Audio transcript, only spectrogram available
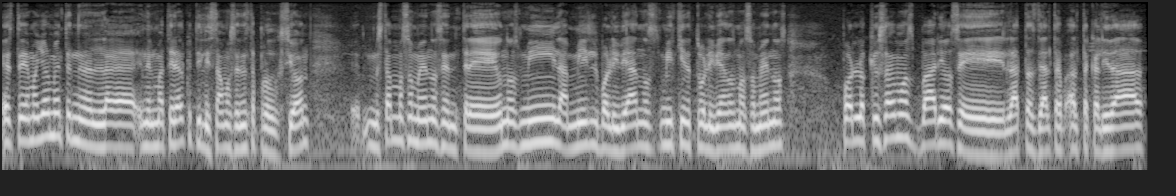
Este, mayormente en el, material que utilizamos en esta producción eh, está más o menos entre unos mil a mil bolivianos, mil quinientos bolivianos más o menos, por lo que usamos varios eh, latas de alta, alta calidad,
